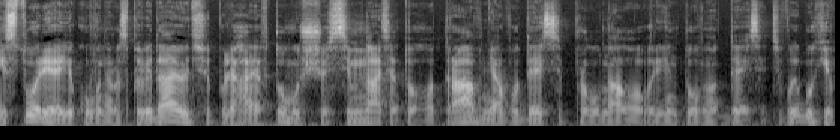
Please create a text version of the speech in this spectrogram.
Історія, яку вони розповідають, полягає в тому, що 17 травня в Одесі пролунало орієнтовно 10 вибухів.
